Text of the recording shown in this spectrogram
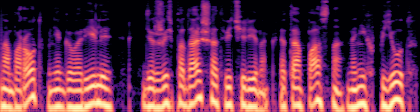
Наоборот, мне говорили, держись подальше от вечеринок. Это опасно, на них пьют.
